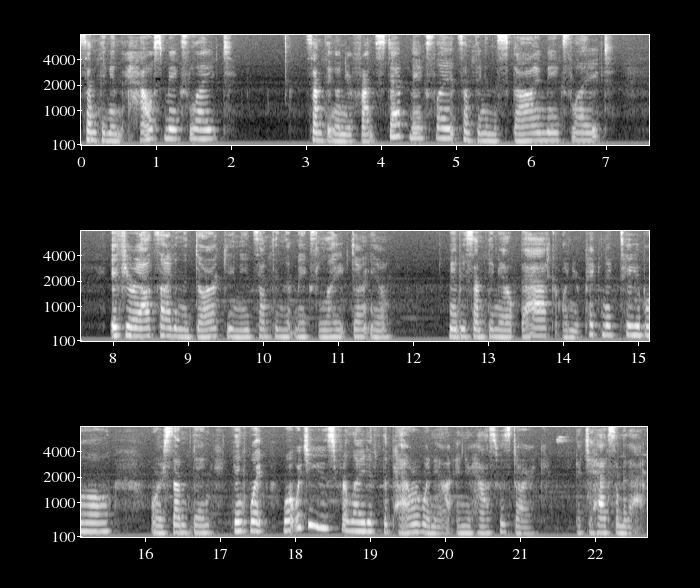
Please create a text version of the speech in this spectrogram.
Something in the house makes light. Something on your front step makes light. Something in the sky makes light. If you're outside in the dark, you need something that makes light, don't you? Maybe something out back on your picnic table or something. Think what what would you use for light if the power went out and your house was dark? Bet you have some of that.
